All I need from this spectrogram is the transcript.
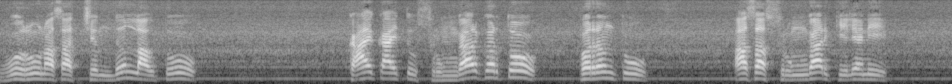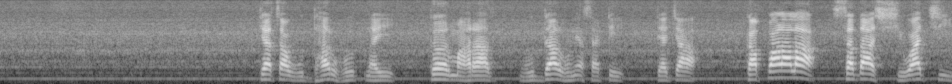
वरून असा चंदन लावतो. काय काय तो शृंगार करतो परंतु असा शृंगार केल्याने त्याचा उद्धार होत नाही. तर महाराज उद्धार होण्यासाठी त्याच्या कपाळाला सदा शिवाची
